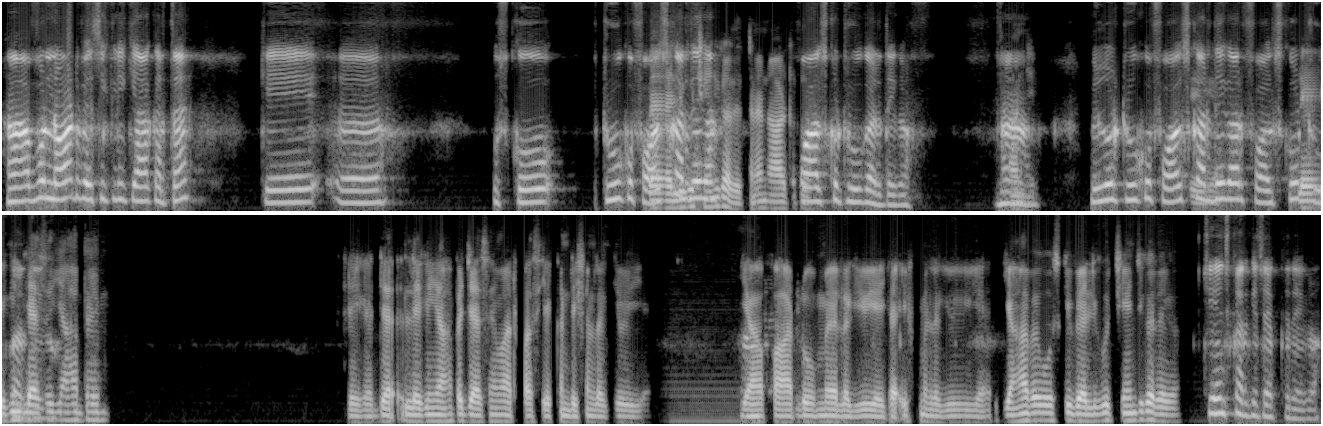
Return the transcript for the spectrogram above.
हाँ वो नॉट बेसिकली क्या करता है कि उसको ट्रू को फॉल्स कर देगा। कर देता है नॉट फॉल्स को। ट्रू कर देगा। हाँ। हाँ जी। बिल्कुल ट्रू को फॉल्स कर देगा और फॉल्स को ट्रू लेकिन कर जैसे यहाँ पे ठीक है लेकिन यहाँ पे जैसे हमारे पास ये कंडीशन लगी हुई है या हाँ। फार लूप में लगी हुई है या इफ़ में लगी हुई है यहाँ पे वो उसकी वैल्यू को चेंज करेगा। चेंज करके चेक करेगा।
